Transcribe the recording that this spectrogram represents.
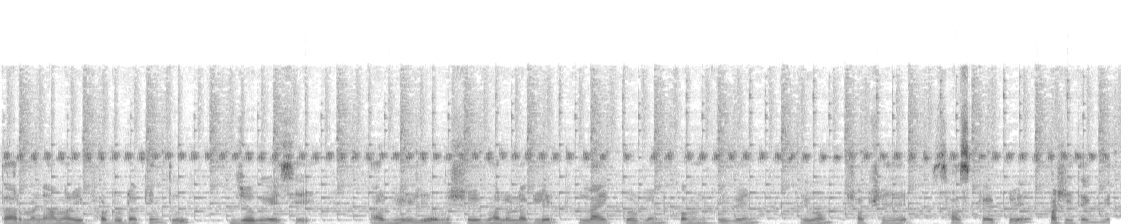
তার মানে আমার এই ফটোটা কিন্তু যোগ হয়েছে। আর ভিডিওটি অবশ্যই ভালো লাগলে লাইক করবেন কমেন্ট করবেন এবং সবশেষে সাবস্ক্রাইব করে পাশে থাকবেন।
